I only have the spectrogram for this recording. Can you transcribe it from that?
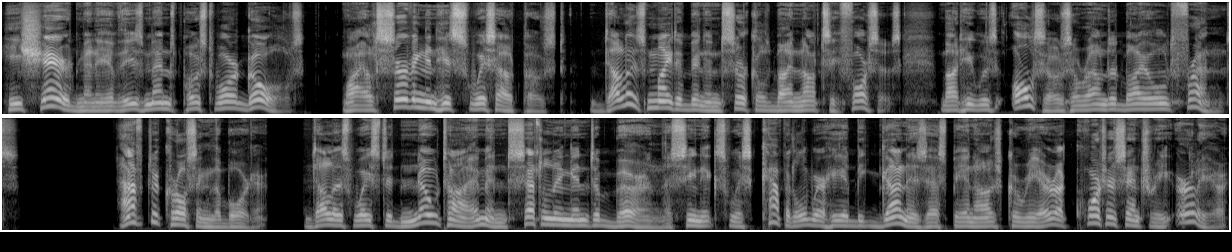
he shared many of these men's post war goals. While serving in his Swiss outpost, Dulles might have been encircled by Nazi forces, but he was also surrounded by old friends. After crossing the border, Dulles wasted no time in settling into Bern, the scenic Swiss capital where he had begun his espionage career a quarter century earlier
